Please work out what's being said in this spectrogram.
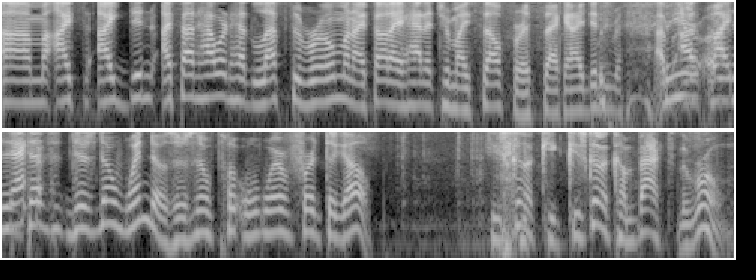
Um, I th- I didn't. I thought Howard had left the room, and I thought I had it to myself for a second. I didn't. I, You're- I, my uh, neck. that's- there's no windows. There's no pl- where for it to go. He's gonna he, he's gonna come back to the room.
